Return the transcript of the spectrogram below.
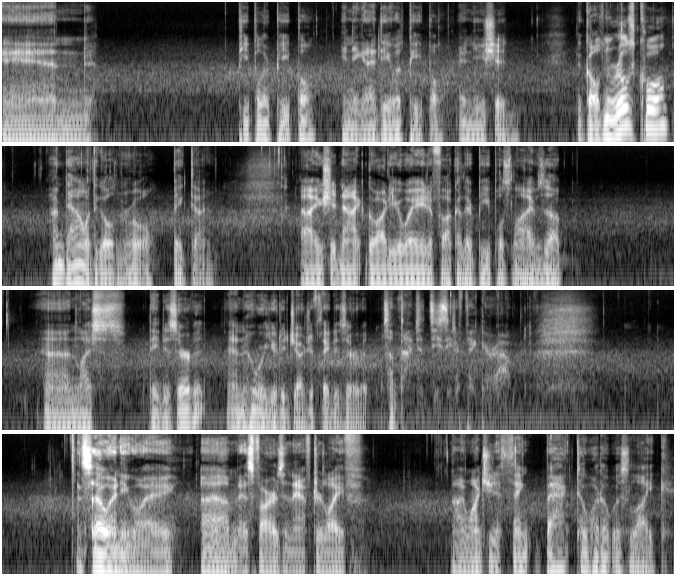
and people are people, and you got to deal with people, and you should. The golden rule's cool. I'm down with the golden rule, big time. Uh, you should not go out of your way to fuck other people's lives up unless they deserve it. And who are you to judge if they deserve it? Sometimes it's easy to figure out. So, anyway, um, as far as an afterlife, I want you to think back to what it was like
